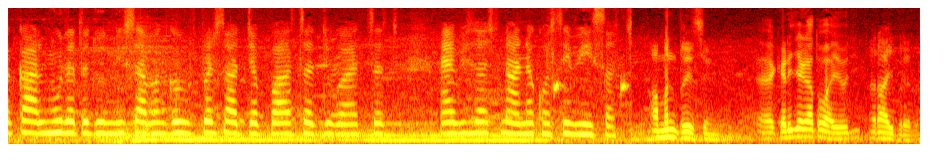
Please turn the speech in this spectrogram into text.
ਅਕਾਲ ਮੂਰਤ ਜੁਨੀ ਸਾਵੰ ਗੁਰੂ ਪ੍ਰਸਾਦ ਜਪਾ ਸਤ ਜੁਗਾਤ ਸਚ ਐ ਵੀ ਸਚ ਨਾਨਕ ਹੋਸੀ ਵੀ ਸਚ। ਅਮਨਪ੍ਰੀਤ ਸਿੰਘ। ਅਹ ਕਿਹੜੀ ਜਗ੍ਹਾ ਤੋਂ ਆਏ ਹੋ ਜੀ? ਰਾਜਪੁਰੇ ਤੋਂ।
